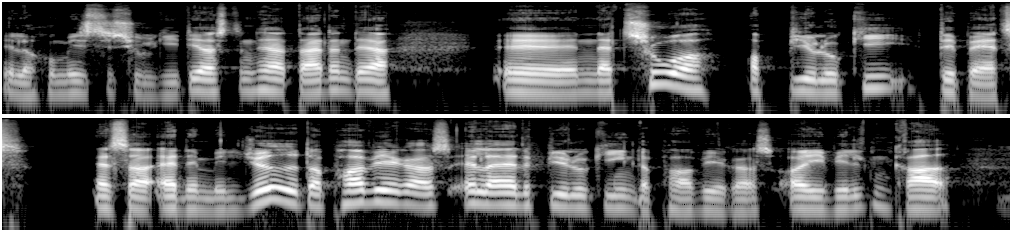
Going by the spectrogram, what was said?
eller humanistisk psykologi, det er også den her, der er den der øh, natur- og biologi-debat. Altså, er det miljøet, der påvirker os, eller er det biologien, der påvirker os, og i hvilken grad? Mm.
